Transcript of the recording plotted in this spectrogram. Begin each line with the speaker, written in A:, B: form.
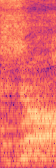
A: So.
